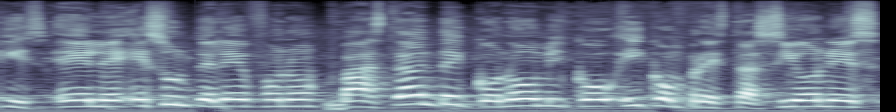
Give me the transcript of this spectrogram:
XL es un teléfono bastante económico y con prestaciones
